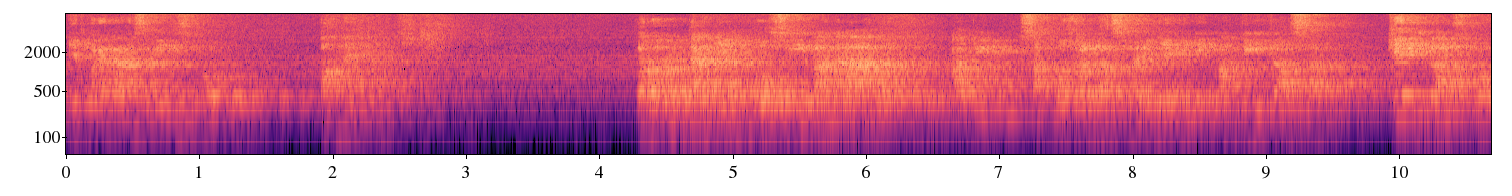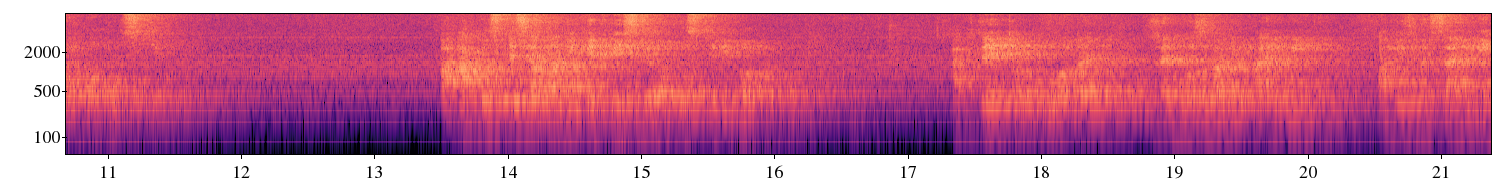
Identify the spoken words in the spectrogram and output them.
je pre nás výzvou pamätať. Prorok Daniel pozýva národ, aby sa pozrel na svoje dejiny a pýtal sa, kedy vás Boh opustil. A ako ste sa mali, keď vy ste opustili Boha. A k tejto úlohe sme pozvali aj my, aby sme sa aj my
